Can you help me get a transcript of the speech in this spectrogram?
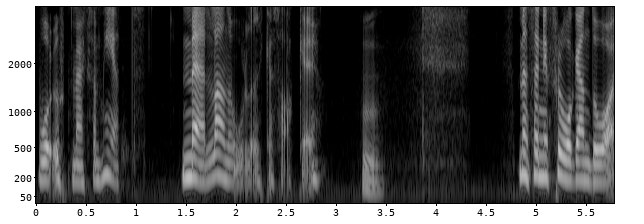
vår uppmärksamhet mellan olika saker. Mm. Men sen är frågan då,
